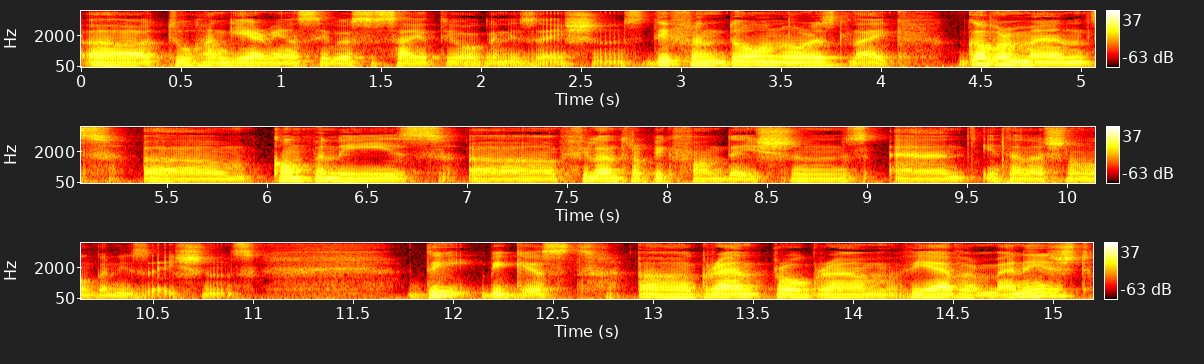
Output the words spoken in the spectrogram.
uh, to Hungarian civil society organizations. Different donors like governments, um, companies, uh, philanthropic foundations, and international organizations. The biggest uh, grant program we ever managed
